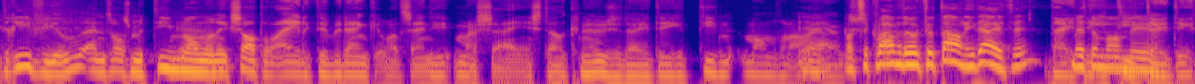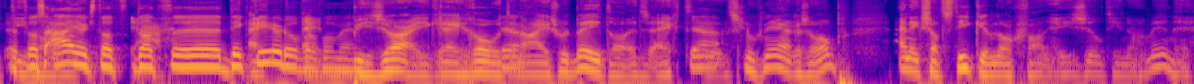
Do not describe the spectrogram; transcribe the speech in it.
3-3 viel. En het was met 10 man. En ik zat al eigenlijk te bedenken: wat zijn die Marseille en stel kneuzen dat je tegen 10 man van Ajax. Ja, want ze kwamen er ook totaal niet uit, hè? Met een man meer. Het was Ajax dat, dat uh, dicteerde op dat moment. Bizar. Je kreeg rood en Ajax wordt beter. Het is echt, het sloeg nergens op. En ik zat stiekem nog van: je zult hier nog winnen.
